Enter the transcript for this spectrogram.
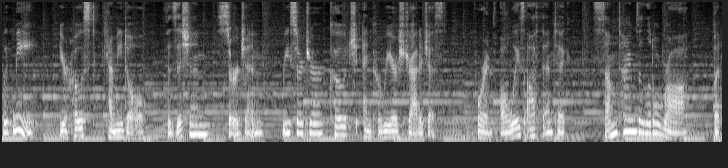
with me, your host, Kemi Doll, physician, surgeon, researcher, coach, and career strategist for an always authentic, sometimes a little raw, but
